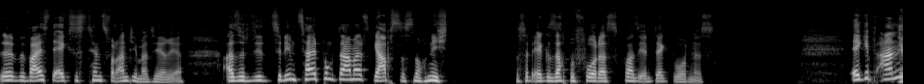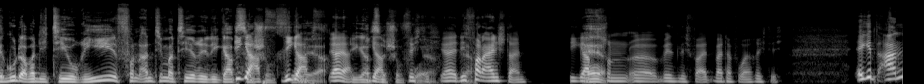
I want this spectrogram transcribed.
äh, Beweis der Existenz von Antimaterie. Also zu dem Zeitpunkt damals gab es das noch nicht. Das hat er gesagt, bevor das quasi entdeckt worden ist. Er gibt an. Ja gut, aber die Theorie von Antimaterie, die gab es ja schon die vorher. gab's, ja, ja, die gab's ja schon richtig. vorher. Ja, die ist von Einstein. Die gab es schon äh, wesentlich weit, weiter vorher, richtig. Er gibt an,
